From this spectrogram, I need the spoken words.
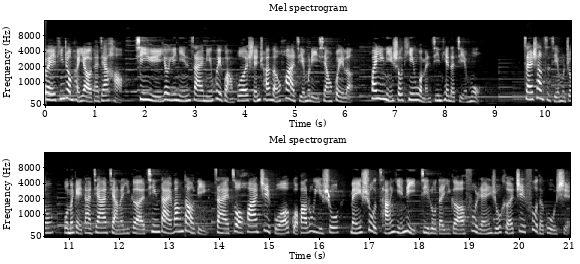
各位听众朋友，大家好！心语又与您在明慧广播神传文化节目里相会了，欢迎您收听我们今天的节目。在上次节目中，我们给大家讲了一个清代汪道鼎在《作花治国果报录》一书《梅树藏隐》里记录的一个富人如何致富的故事。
